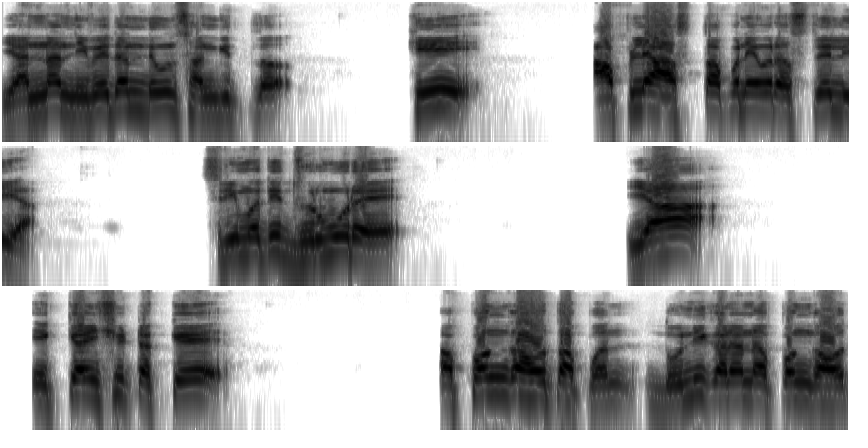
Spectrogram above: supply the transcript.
यांना निवेदन देऊन सांगितलं की आपल्या आस्थापनेवर असलेली श्रीमती झुरमुरे या एक्क्याऐंशी टक्के अपंग आहोत आपण दोन्ही कार्यानं अपंग आहोत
